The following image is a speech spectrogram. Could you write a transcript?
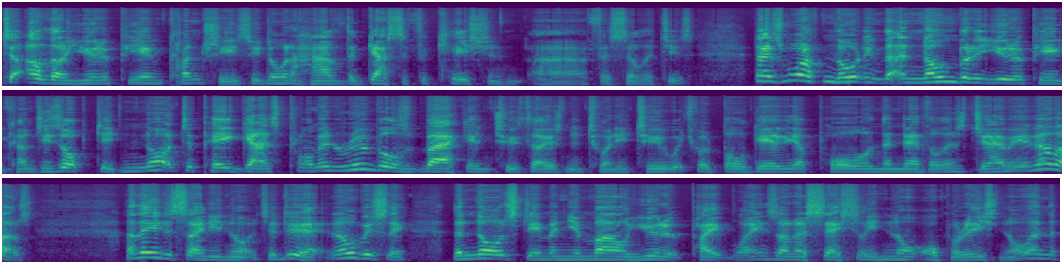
to other European countries who don't have the gasification uh, facilities. Now, it's worth noting that a number of European countries opted not to pay Gazprom in rubles back in 2022, which were Bulgaria, Poland, the Netherlands, Germany and others. And they decided not to do it. And obviously, the Nord Stream and Yamal Europe pipelines are essentially not operational. And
